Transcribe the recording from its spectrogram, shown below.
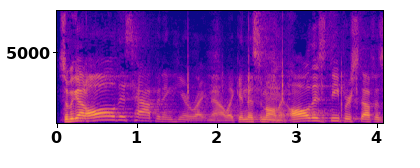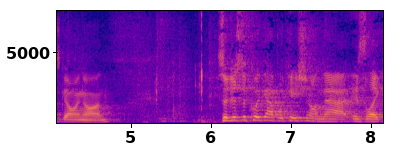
So we got all this happening here right now, like in this moment. All this deeper stuff is going on. So just a quick application on that is like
